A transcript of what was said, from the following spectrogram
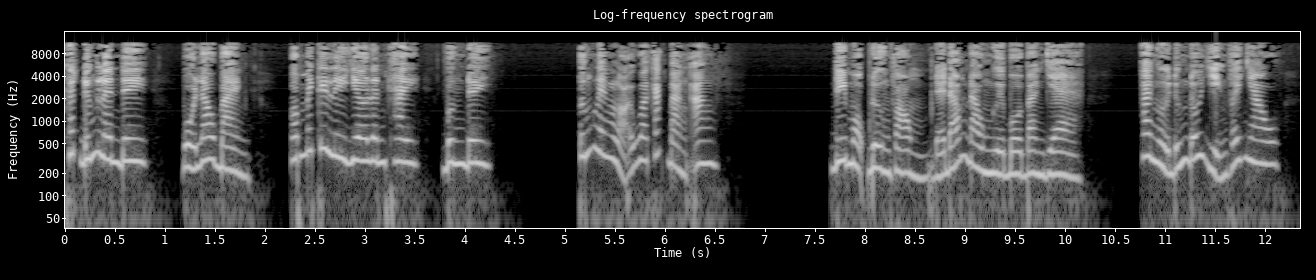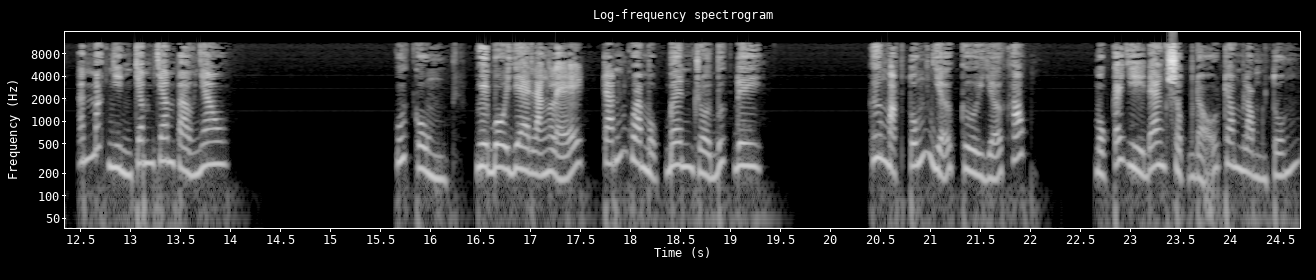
Khách đứng lên đi, bồi lau bàn, có mấy cái ly dơ lên khay, bưng đi. Tuấn len lỏi qua các bàn ăn. Đi một đường vòng để đón đầu người bồi bàn già. Hai người đứng đối diện với nhau, ánh mắt nhìn chăm chăm vào nhau. Cuối cùng, người bồi già lặng lẽ tránh qua một bên rồi bước đi. Gương mặt Tuấn dở cười dở khóc. Một cái gì đang sụp đổ trong lòng Tuấn.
